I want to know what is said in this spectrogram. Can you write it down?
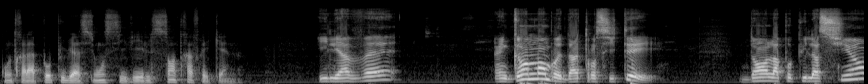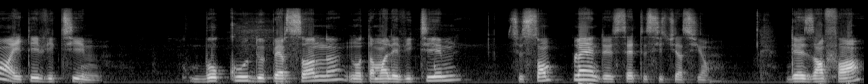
contre la population civile centrafricaine. Il y avait un grand nombre d'atrocités dont la population a été victime. Beaucoup de personnes, notamment les victimes, se sont plaintes de cette situation des enfants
